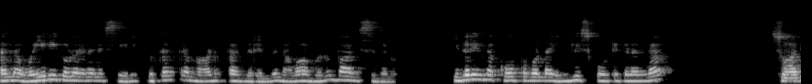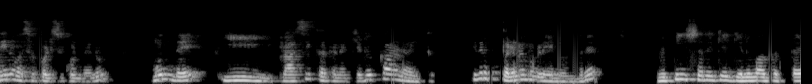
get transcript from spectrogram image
ತನ್ನ ವೈರಿಗಳೊಡನೆ ಸೇರಿ ಕುತಂತ್ರ ಮಾಡುತ್ತಿದ್ದರೆಂದು ನವಾಬನು ಭಾವಿಸಿದನು. ಇದರಿಂದ ಕೋಪಗೊಂಡ ಇಂಗ್ಲಿಷ್ ಕೋಟೆಗಳನ್ನ ಸ್ವಾಧೀನವಶಪಡಿಸಿಕೊಂಡನು. ಮುಂದೆ ಈ ಪ್ಲಾಸಿ ಕದನಕ್ಕೆ ಇದು ಕಾರಣ ಆಯಿತು. ಇದರ ಪರಿಣಾಮಗಳೇನು ಅಂದರೆ ಬ್ರಿಟಿಷರಿಗೆ ಗೆಲುವಾಗುತ್ತೆ.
